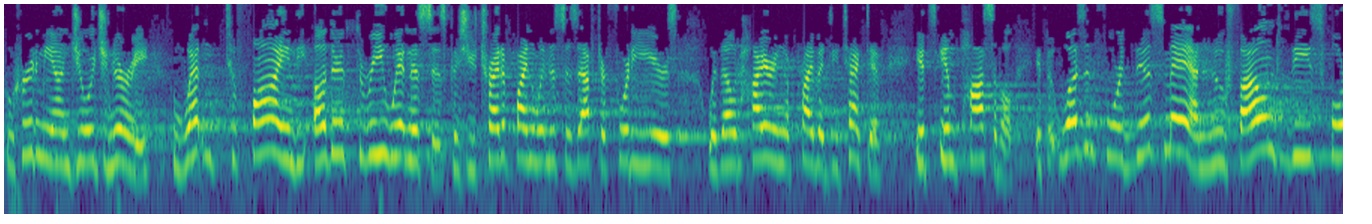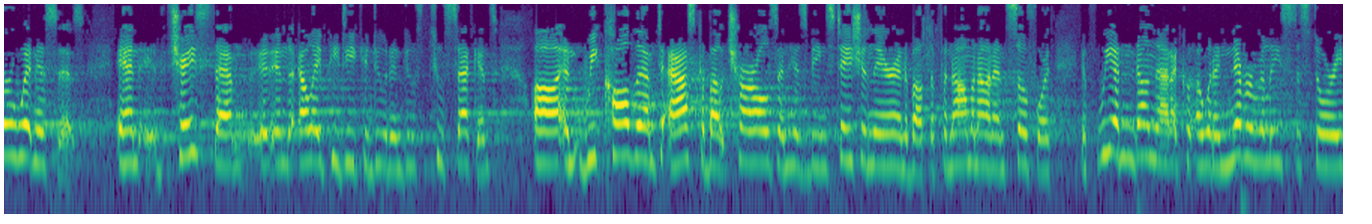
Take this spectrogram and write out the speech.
who heard me on George Noory, who went to find the other three witnesses, because you try to find witnesses after 40 years without hiring a private detective, it's impossible. If it wasn't for this man who found these four witnesses and chased them, and the LAPD can do it in two seconds, uh, and we call them to ask about Charles and his being stationed there and about the phenomenon and so forth. If we hadn't done that, I, could, I would have never released the story.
